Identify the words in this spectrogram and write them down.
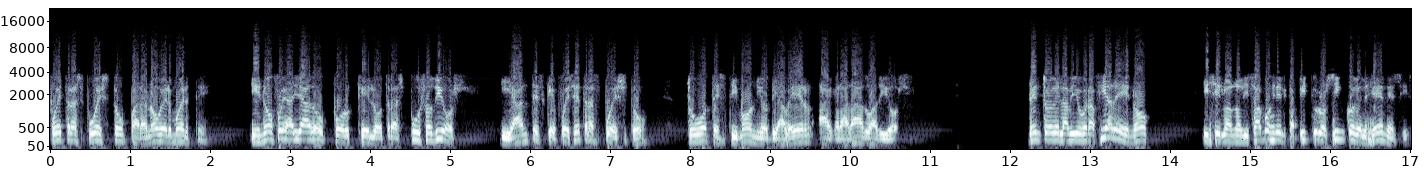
fue traspuesto para no ver muerte, y no fue hallado porque lo traspuso Dios, y antes que fuese traspuesto, tuvo testimonio de haber agradado a Dios. Dentro de la biografía de Enoch, y si lo analizamos en el capítulo 5 del Génesis,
